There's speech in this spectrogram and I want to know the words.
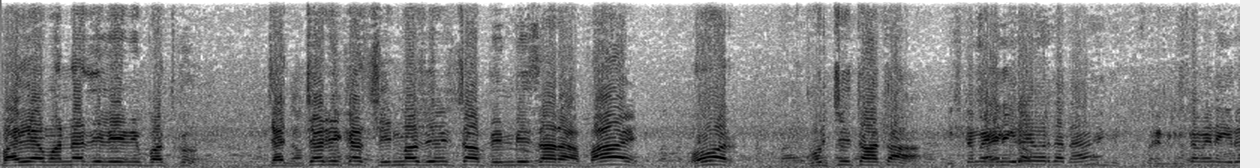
భయం అన్నది లేని బతుకు. చచ్చరిక సినిమా చూసా బింబిసారా. బాయ్ ఓవర్. కుర్చీ తాత. ఇష్టమైన హీరో ఎవరు తాత? ఇష్టమైన హీరో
